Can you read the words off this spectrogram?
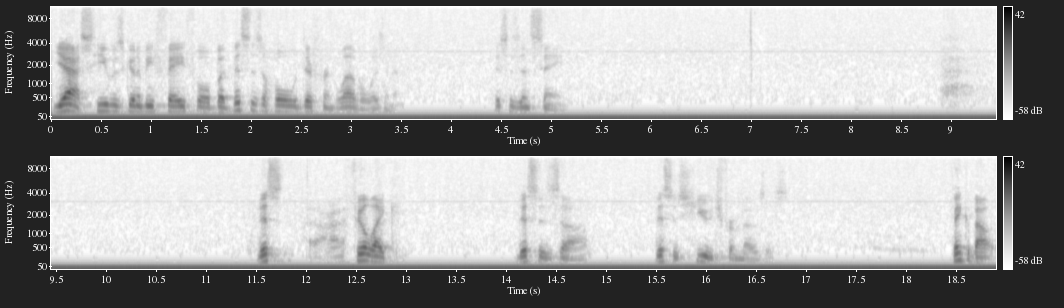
Yes, he was going to be faithful, but this is a whole different level, isn't it? This is insane. This, I feel like this is, uh, this is huge for Moses. Think about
